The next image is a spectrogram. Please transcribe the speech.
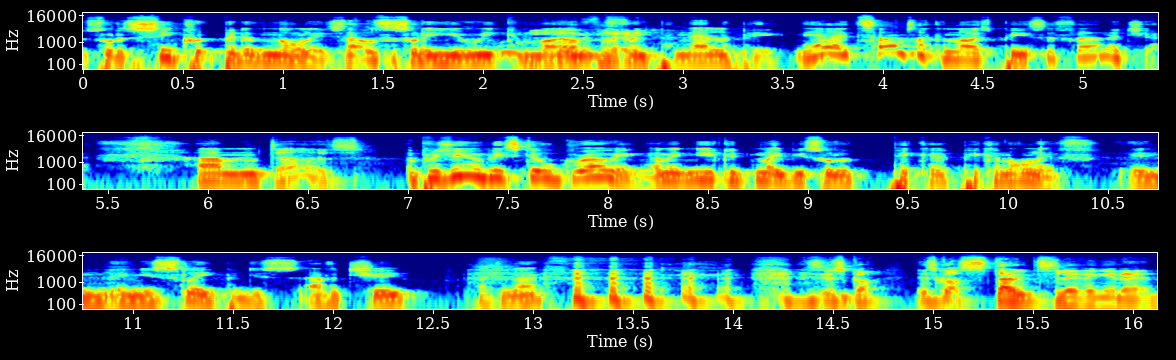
sort of secret bit of knowledge. That was a sort of eureka Ooh, moment lovely. from Penelope. Yeah, it sounds like a nice piece of furniture. It does. Presumably still growing. I mean, you could maybe sort of pick a pick an olive in, in your sleep and just have a chew. I don't know. It's just got it's got stoats living in it.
